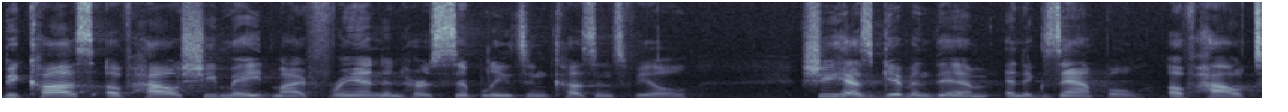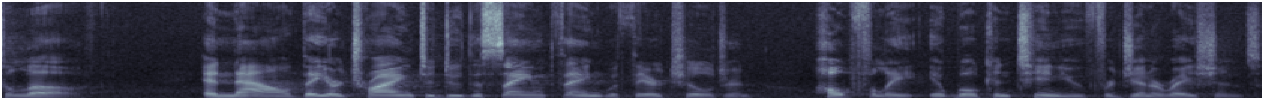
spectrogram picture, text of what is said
Because of how she made my friend and her siblings in Cousinsville, she has given them an example of how to love. And now they are trying to do the same thing with their children. Hopefully, it will continue for generations.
